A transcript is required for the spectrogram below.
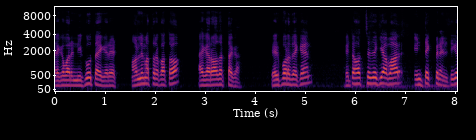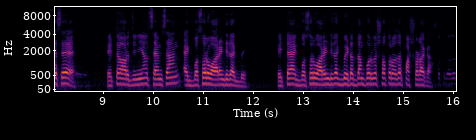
একেবারে নিখুঁত রেট অনলি মাত্র কত? এগারো হাজার টাকা। এরপরে দেখেন এটা হচ্ছে যে কি আবার ইনটেক প্যানেল ঠিক আছে? এটা অরিজিনাল স্যামসাং এক বছর ওয়ারেন্টি থাকবে। এটা এক বছর ওয়ারেন্টি থাকবে এটার দাম পড়বে সতেরো হাজার পাঁচশো টাকা। সতেরো হাজার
